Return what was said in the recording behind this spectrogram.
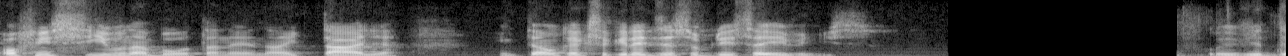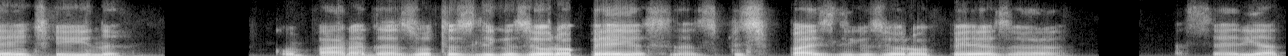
ofensivo na bota, né, na Itália. Então, o que, é que você queria dizer sobre isso aí, Vinícius? Foi evidente aí, né? Comparado às outras ligas europeias, as principais ligas europeias, a, a Série A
